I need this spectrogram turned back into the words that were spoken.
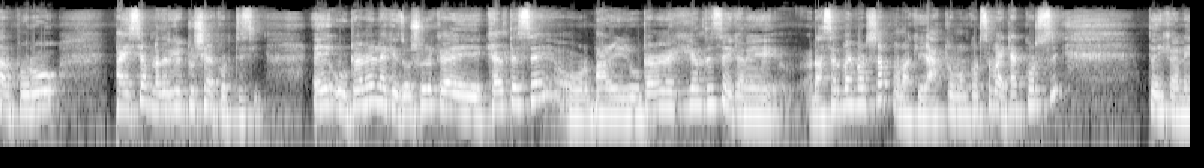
তারপরও পাইছি, আপনাদেরকে একটু শেয়ার করতেছি। এই উঠানে নাকি যশোরে খেলতেছে, ওর বাড়ির উঠানে নাকি খেলতেছে, এখানে রাসেল বাইপার সাপ, ওনাকে আক্রমণ করছে বা অ্যাটাক করছে। তো এখানে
